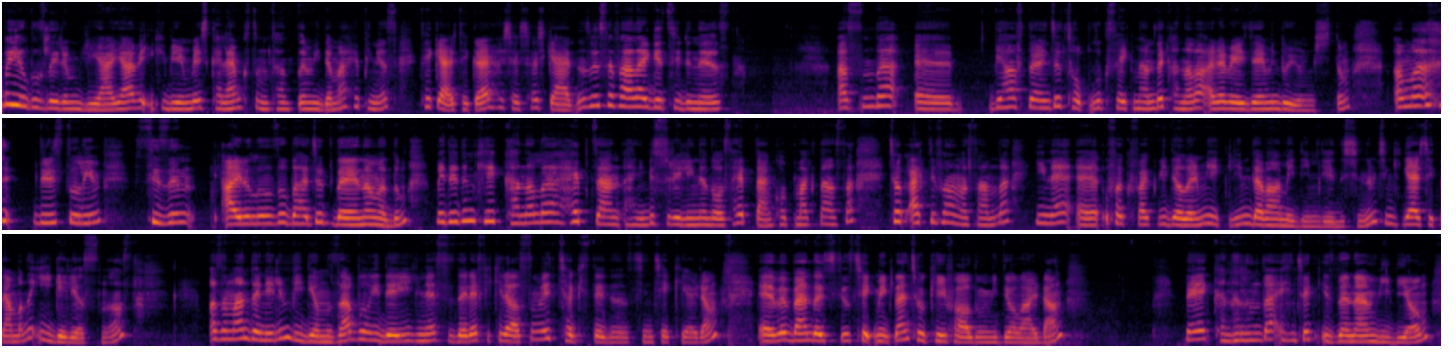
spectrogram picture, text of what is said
Merhaba yıldızlarım, Rüyaya ve 2025 kalem kutumu tanıttığım videoma hepiniz tekrar tekrar hoş hoş hoş geldiniz ve sefalar getirdiniz. Aslında e, bir hafta önce topluluk sekmemde kanala ara vereceğimi duyurmuştum. Ama dürüst olayım sizin ayrılığınıza daha çok dayanamadım. Ve dedim ki kanala hepten hani bir süreliğine de olsa hepten kopmaktansa çok aktif olmasam da yine e, ufak ufak videolarımı yükleyeyim devam edeyim diye düşündüm. Çünkü gerçekten bana iyi geliyorsunuz. O zaman dönelim videomuza. Bu videoyu yine sizlere fikir olsun ve çok istediğiniz için çekiyorum. E, ve ben de açıkçası çekmekten çok keyif aldım videolardan. Ve kanalımda en çok izlenen videom.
